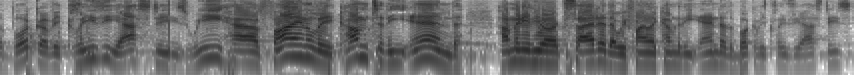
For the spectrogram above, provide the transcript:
the book of Ecclesiastes. We have finally come to the end. How many of you are excited that we finally come to the end of the book of Ecclesiastes?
